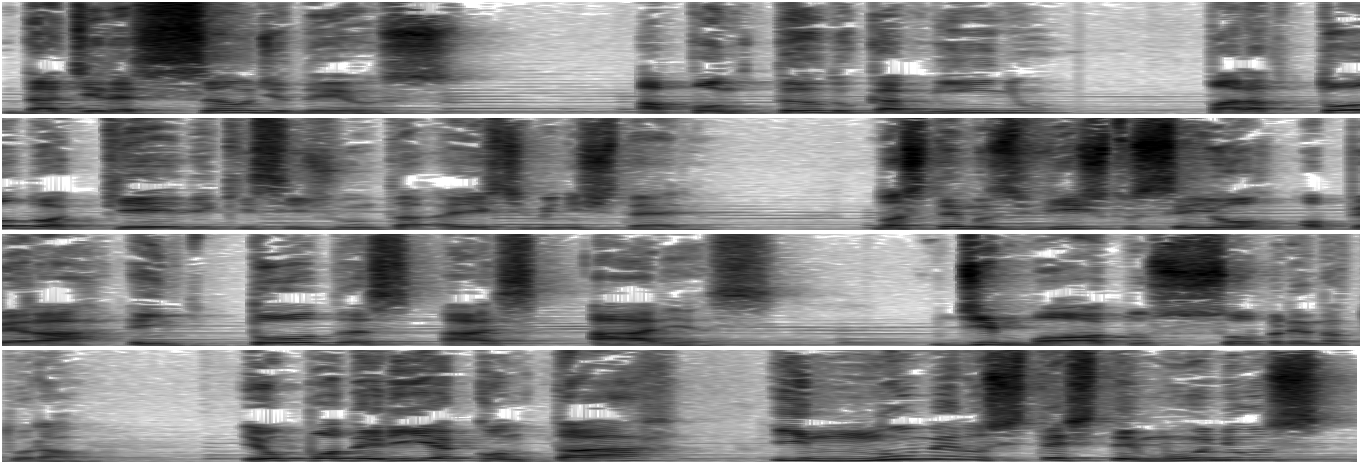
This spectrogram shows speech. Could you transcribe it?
da direção de Deus, apontando o caminho para todo aquele que se junta a este ministério. Nós temos visto o Senhor operar em todas as áreas, de modo sobrenatural. Eu poderia contar inúmeros testemunhos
